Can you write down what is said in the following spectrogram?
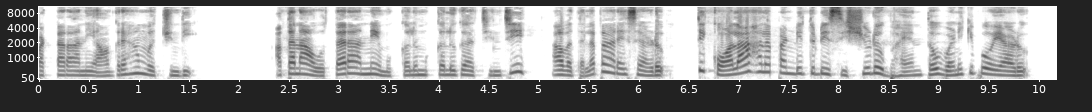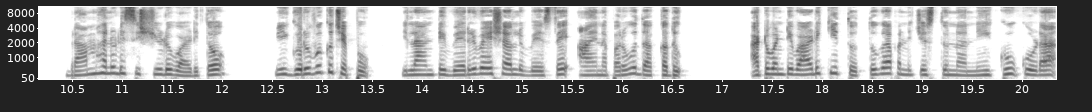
పట్టరాని ఆగ్రహం వచ్చింది. అతను ఆ ఉత్తరాన్ని ముక్కలు ముక్కలుగా చించి అవతల పారేశాడు. కోలాహల పండితుడి శిష్యుడు భయంతో వణికిపోయాడు. బ్రాహ్మణుడి శిష్యుడు వాడితో మీ గురువుకు చెప్పు ఇలాంటి వెర్రివేషాలు వేస్తే ఆయన పరువు దక్కదు. అటువంటి వాడికి తొత్తుగా పనిచేస్తున్న నీకు కూడా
